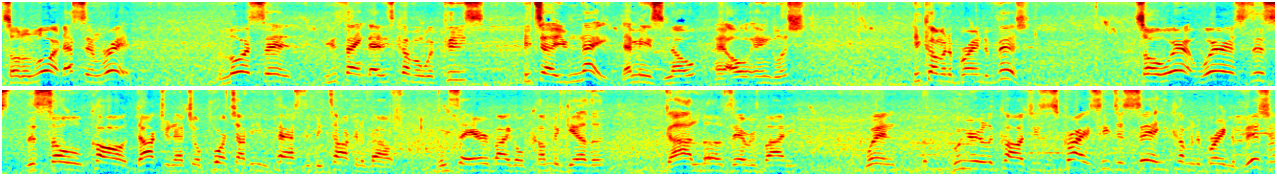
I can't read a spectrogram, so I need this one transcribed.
So the Lord, that's in red. The Lord said, you think that he's coming with peace? He tell you nay. That means no in old English. He coming to bring division. So where where is this this so-called doctrine that your pork chop eating pastor be talking about? We say everybody gonna come together. God loves everybody. When you really call Jesus Christ, he just said he coming to bring division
